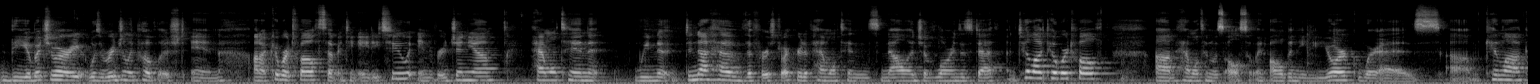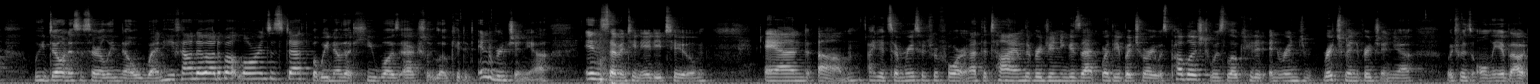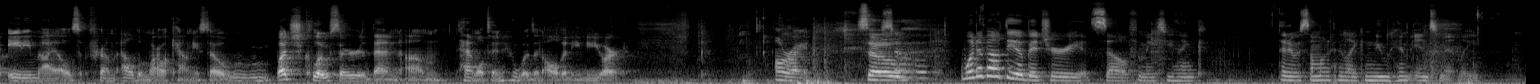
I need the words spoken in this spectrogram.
the obituary was originally published in on October 12, 1782, in Virginia. Hamilton, we did not have the first record of Hamilton's knowledge of Laurens's death until October 12th. Um, Hamilton was also in Albany, New York, whereas um, Kinloch, we don't necessarily know when he found out about Laurens's death, but we know that he was actually located in Virginia in 1782. And um, I did some research before, and at the time, the Virginia Gazette, where the obituary was published, was located in Rich- Richmond, Virginia, which was only about 80 miles from Albemarle County, so much closer than um, Hamilton, who was in Albany, New York. All right, so, So, what about the obituary itself makes you think that it was someone who like knew him intimately?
